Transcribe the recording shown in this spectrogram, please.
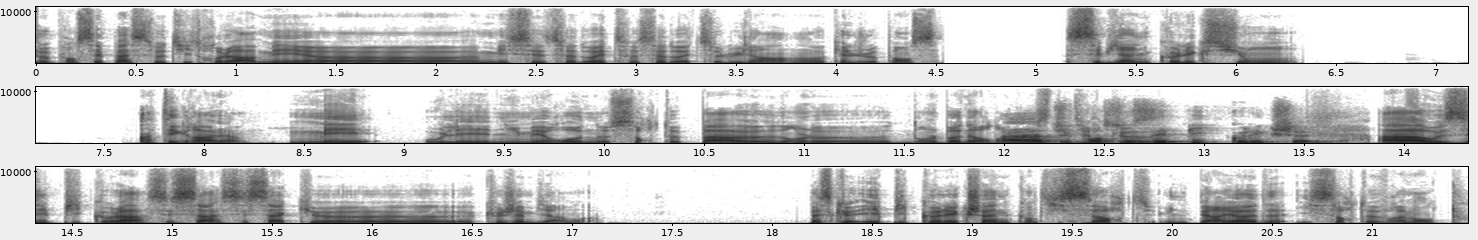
Je pensais pas à ce titre-là, mais, euh, mais ça doit être, ça doit être celui-là hein, auquel je pense. C'est bien une collection intégrale, mais où les numéros ne sortent pas euh, dans le, dans le bon ordre. Ah, tu penses aux Epic Collection. Ah, aux Epic, là, c'est ça, c'est ça que, que j'aime bien, moi. Parce que Epic Collection, quand ils sortent une période, ils sortent vraiment tout.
